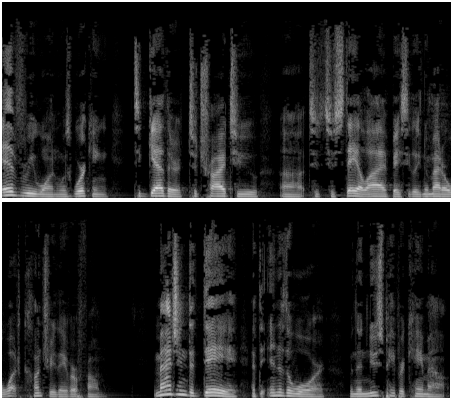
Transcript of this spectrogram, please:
Everyone was working together to try to, uh, to, to stay alive, basically, no matter what country they were from. Imagine the day at the end of the war when the newspaper came out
